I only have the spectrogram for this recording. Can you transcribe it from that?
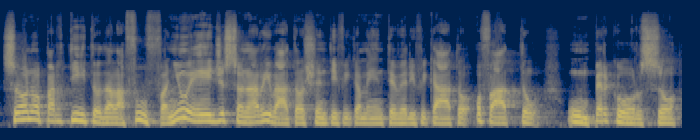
Sono partito dalla fuffa New Age, sono arrivato al scientificamente verificato. Ho fatto un percorso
